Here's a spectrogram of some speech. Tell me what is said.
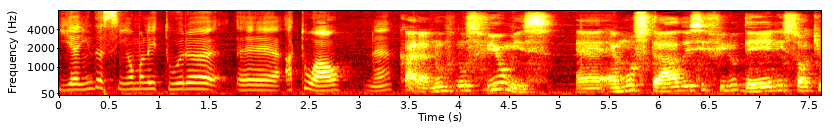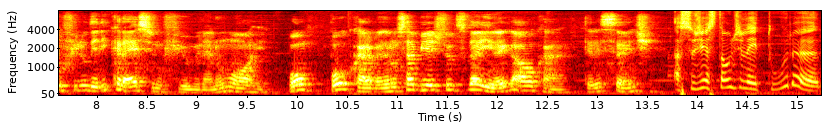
e ainda assim é uma leitura é, atual, né? Cara, no, nos filmes é, é, mostrado esse filho dele, só que o filho dele cresce no filme, né? Não morre. Bom, pô, cara, mas eu não sabia de tudo isso daí. Legal, cara. Interessante. A sugestão de leitura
